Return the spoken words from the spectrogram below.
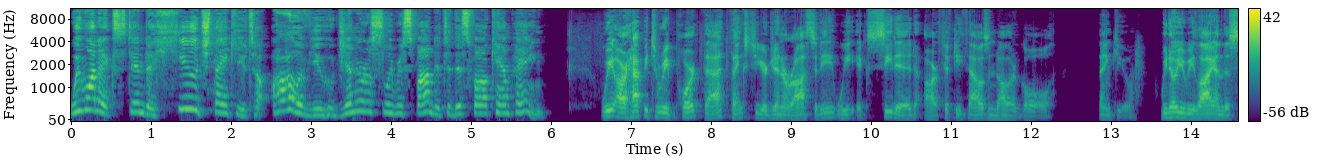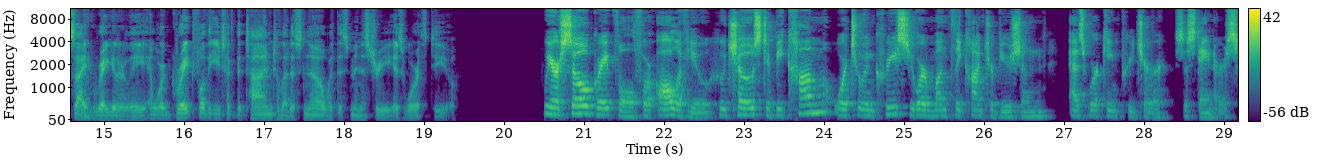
We want to extend a huge thank you to all of you who generously responded to this fall campaign. We are happy to report that thanks to your generosity, we exceeded our $50,000 goal. Thank you. We know you rely on this site regularly, and we're grateful that you took the time to let us know what this ministry is worth to you. We are so grateful for all of you who chose to become or to increase your monthly contribution as working preacher sustainers.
